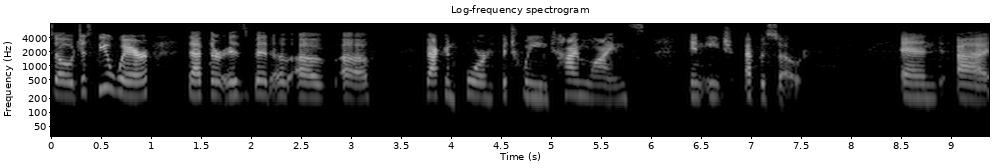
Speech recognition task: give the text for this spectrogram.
So just be aware that there is a bit of, of back and forth between timelines in each episode. And uh,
